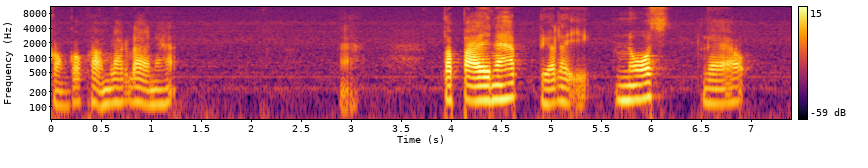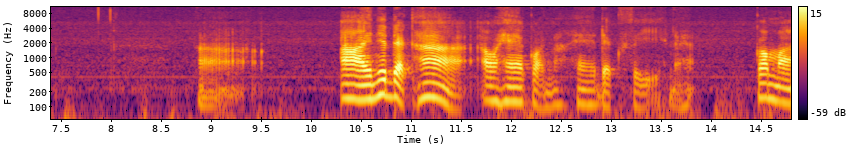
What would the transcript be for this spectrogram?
กล่องข้อความลากได้นะฮะต่อไปนะครับเหลืออะไรอีก Notes แล้ว ไอเนี่ยเด็ก5เอาแฮก่อนนะแฮเด็ก4นะฮะก็มา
